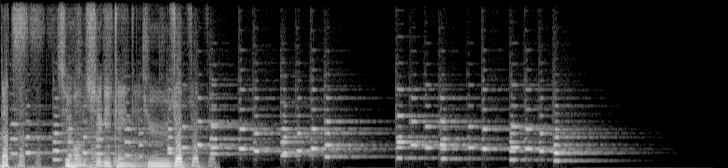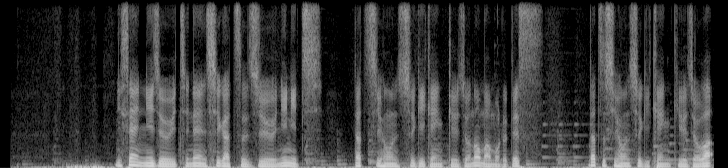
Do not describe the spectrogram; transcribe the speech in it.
脱資本主義研究所。2021年4月12日脱資本主義研究所の守です。脱資本主義研究所は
